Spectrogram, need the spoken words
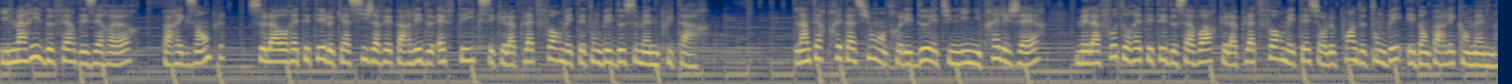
Il m'arrive de faire des erreurs, par exemple, cela aurait été le cas si j'avais parlé de FTX et que la plateforme était tombée deux semaines plus tard. L'interprétation entre les deux est une ligne très légère, mais la faute aurait été de savoir que la plateforme était sur le point de tomber et d'en parler quand même.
